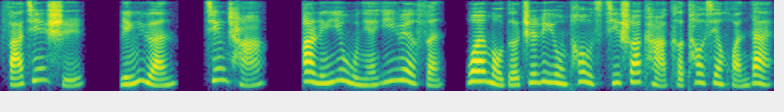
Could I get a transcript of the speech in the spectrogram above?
罚金十零元。经查，二零一五年一月份，万某得知利用 POS 机刷卡可套现还贷，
